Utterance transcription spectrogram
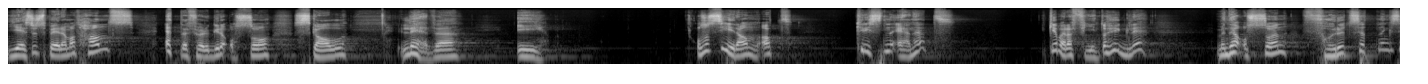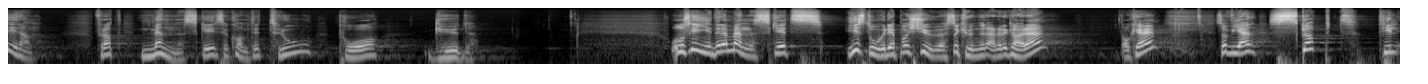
Jesus ber om at hans etterfølgere også skal leve i. Og så sier han at kristen enhet ikke bare er fint og hyggelig, men det er også en forutsetning, sier han, for at mennesker skal komme til tro på Gud. Og nå skal jeg gi dere menneskets historie på 20 sekunder. Er dere klare? Ok? Så vi er skapt til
